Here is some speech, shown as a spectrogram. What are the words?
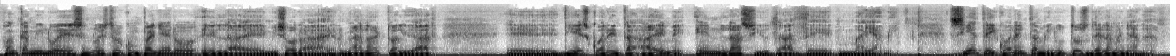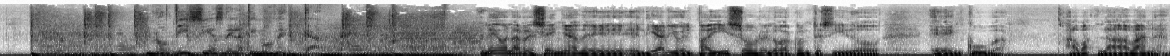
Juan Camilo es nuestro compañero en la emisora hermana actualidad 1040 eh, AM en la ciudad de Miami. 7 y 40 minutos de la mañana. Noticias de Latinoamérica. Leo la reseña del diario El País sobre lo acontecido en Cuba, La Habana.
